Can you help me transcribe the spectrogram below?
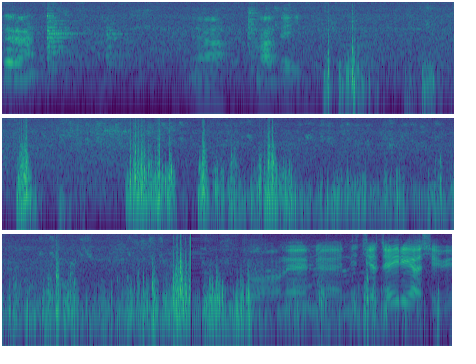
ચરણ. માતાજી. નીચે જઈ રહ્યા છીએ.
